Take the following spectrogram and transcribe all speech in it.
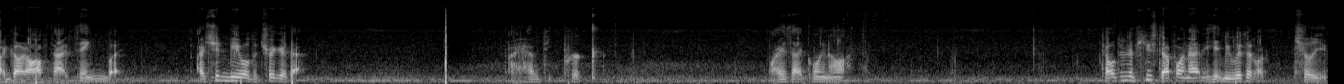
I got off that thing, but I shouldn't be able to trigger that. I have the perk. Why is that going off? Teldryn, if you step on that and hit me with it, I'll kill you.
